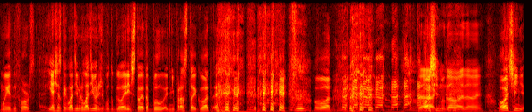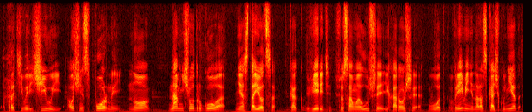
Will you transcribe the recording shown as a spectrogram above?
May the Force. Я сейчас как Владимир Владимирович буду говорить, что это был непростой год. Вот. Очень- ну давай, давай. Очень противоречивый, очень спорный, но нам ничего другого не остается, как верить все самое лучшее и хорошее. Вот. Времени на раскачку нет.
